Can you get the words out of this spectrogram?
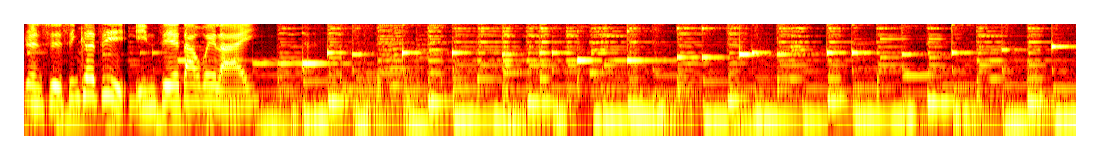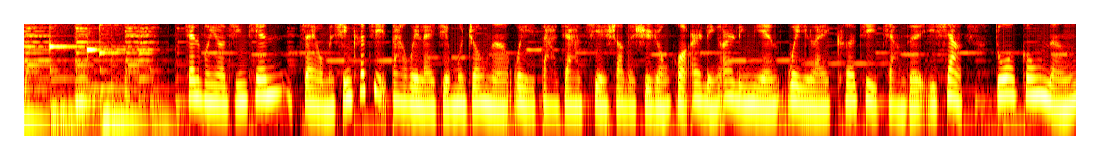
认识新科技，迎接大未来。亲爱的朋友，今天在我们新科技大未来节目中呢，为大家介绍的是荣获二零二零年未来科技奖的一项多功能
